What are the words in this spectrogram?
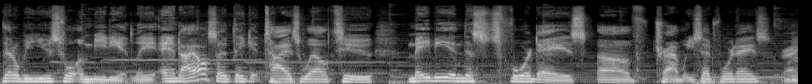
that'll be useful immediately. And I also think it ties well to maybe in this four days of travel. You said four days, right?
